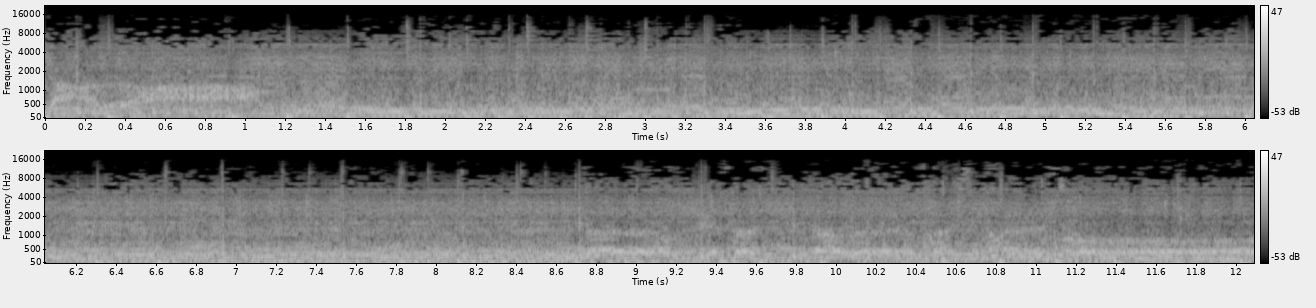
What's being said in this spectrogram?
Yeah. the world, cause the world.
